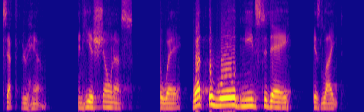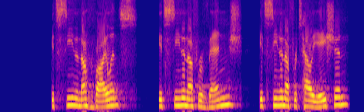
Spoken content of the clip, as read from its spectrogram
except through him, and he has shown us the way. What the world needs today is light. It's seen enough violence, it's seen enough revenge, it's seen enough retaliation.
